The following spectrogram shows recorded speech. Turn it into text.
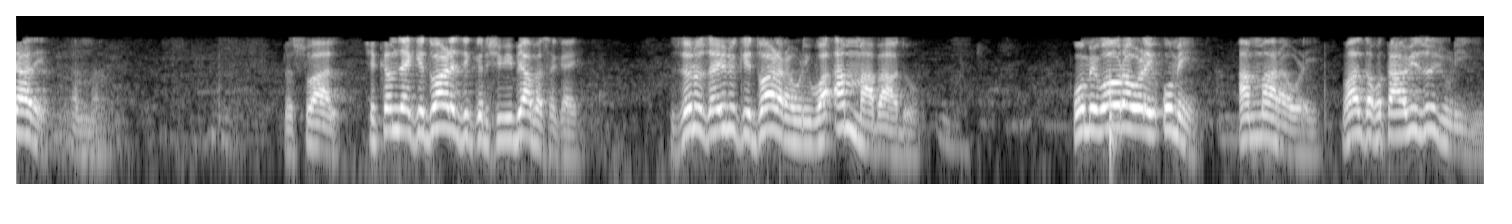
چا دی نو سوال چې کوم ځای کې دواړه ذکر شوی بیا بس کوي زنو زینو کې دواړه راوړي و اما بعدو اومه و راوړي اومه اما راوړي مال ته خو تعویز نه جوړیږي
